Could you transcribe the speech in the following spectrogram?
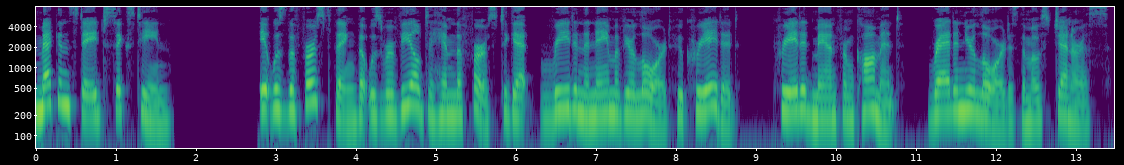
Meccan Stage 16 It was the first thing that was revealed to him the first to get, read in the name of your Lord who created, created man from comment, read in your Lord is the most generous.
